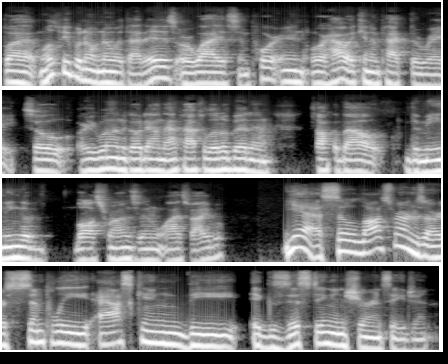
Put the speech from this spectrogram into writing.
But most people don't know what that is or why it's important or how it can impact the rate. So, are you willing to go down that path a little bit and talk about the meaning of loss runs and why it's valuable? Yeah, so loss runs are simply asking the existing insurance agent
